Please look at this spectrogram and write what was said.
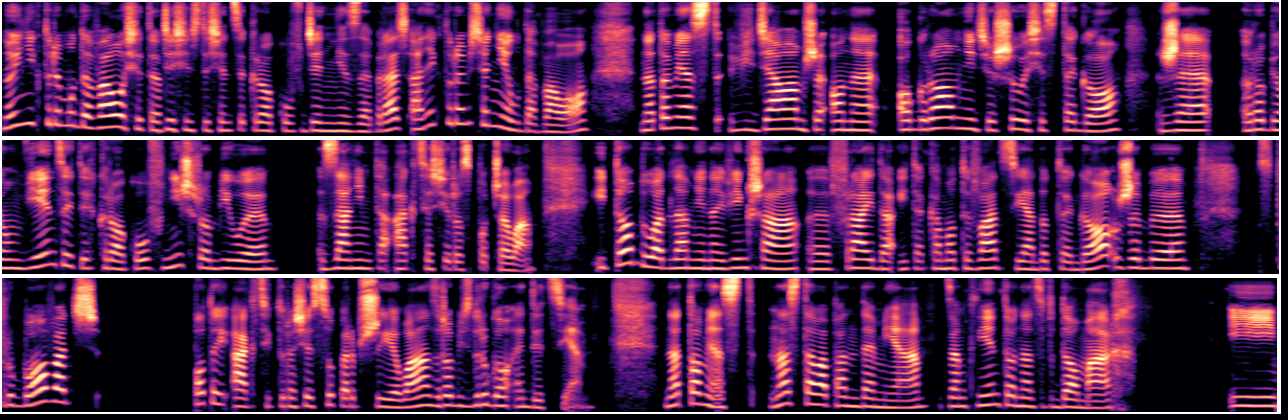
No i niektórym udawało się te 10 tysięcy kroków dziennie zebrać, a niektórym się nie udawało. Natomiast widziałam, że one ogromnie cieszyły się z tego, że robią więcej tych kroków niż robiły zanim ta akcja się rozpoczęła. I to była dla mnie największa e, frajda i taka motywacja do tego, żeby spróbować po tej akcji, która się super przyjęła, zrobić drugą edycję. Natomiast nastała pandemia, zamknięto nas w domach i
